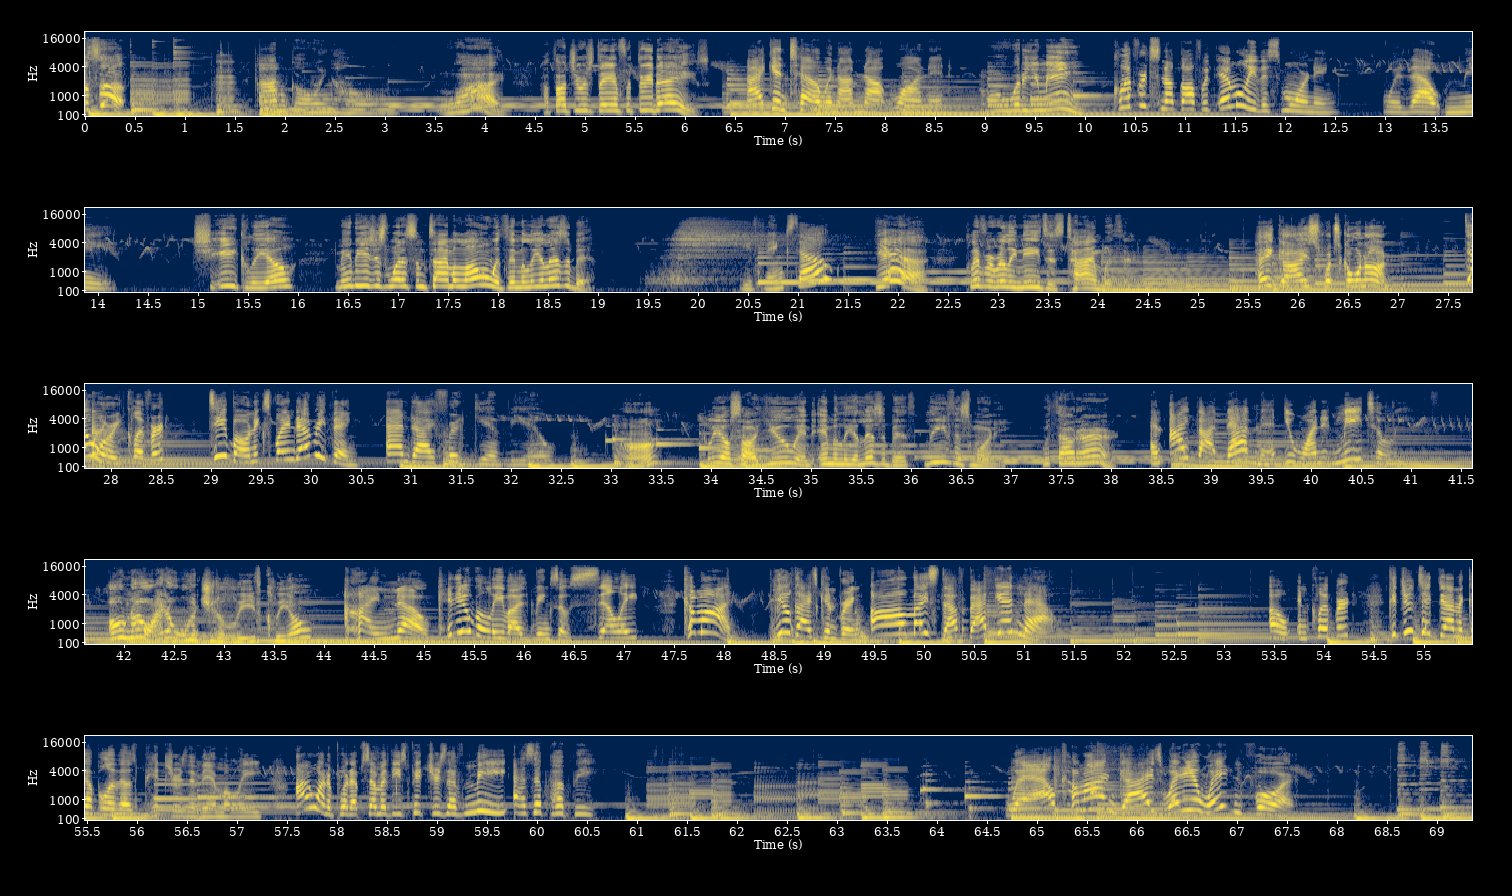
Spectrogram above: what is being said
What's up? I'm going home. Why? I thought you were staying for three days. I can tell when I'm not wanted. Oh, What do you mean? Clifford snuck off with Emily this morning. Without me. Gee, Cleo, maybe you just wanted some time alone with Emily Elizabeth. You think so? Yeah, Clifford really needs his time with her. Hey, guys, what's going on? Don't worry, Clifford. T-Bone explained everything. And I forgive you. Huh? Cleo saw you and Emily Elizabeth leave this morning without her. And I thought that meant you wanted me to leave. Oh, no, I don't want you to leave, Cleo. I know. Can you believe I was being so silly? Come on. You guys can bring all my stuff back in now. Oh, and Clifford, could you take down a couple of those pictures of Emily? I want to put up some of these pictures of me as a puppy. Well, come on, guys. What are you waiting for?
